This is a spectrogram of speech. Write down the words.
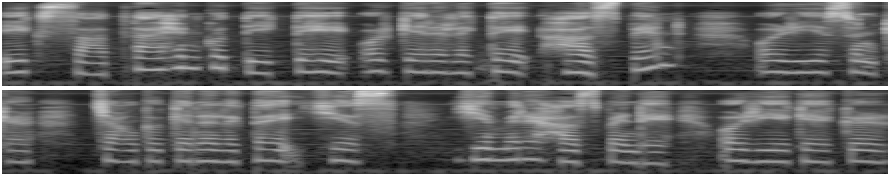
एक साथ ताहिन को देखते हैं और कहने लगते हैं हस्बैंड और ये सुनकर जॉन्ग को कहने लगता है यस ये मेरे हस्बैंड है। और ये कहकर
